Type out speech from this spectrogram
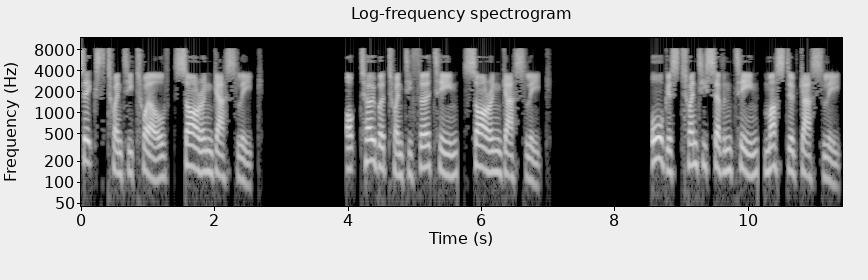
6, 2012, sarin gas leak. October 2013, sarin gas leak. August 2017, mustard gas leak.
